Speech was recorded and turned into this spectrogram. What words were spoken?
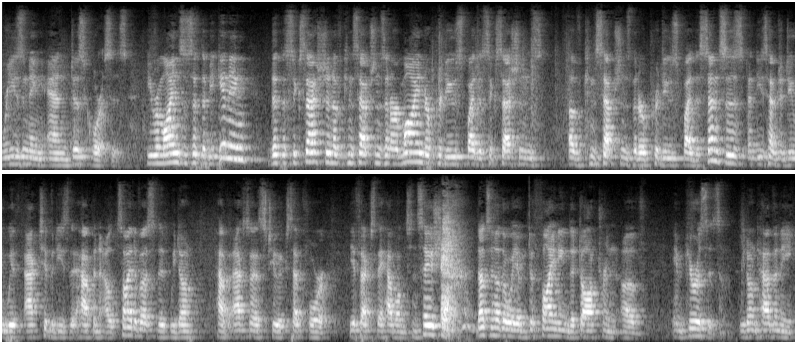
reasoning, and discourses. He reminds us at the beginning that the succession of conceptions in our mind are produced by the successions of conceptions that are produced by the senses, and these have to do with activities that happen outside of us that we don't have access to except for the effects they have on sensation. That's another way of defining the doctrine of empiricism. We don't have any,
